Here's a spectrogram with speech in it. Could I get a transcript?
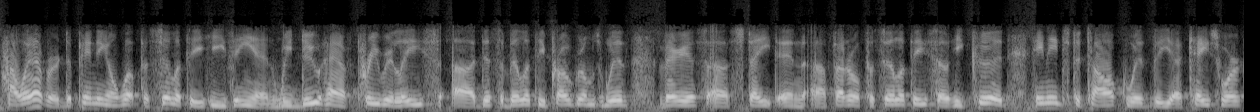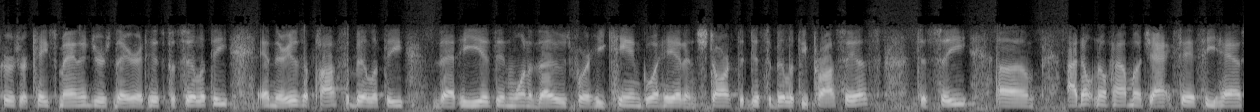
However, depending on what facility he's in, we do have pre-release uh, disability programs with various uh, state and uh, federal facilities. So he could, he needs to talk with the uh, caseworkers or case managers there at his facility, and there is a possibility that he is in one of those where he can go ahead and start the disability process to see. Um, I don't know how much access he has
